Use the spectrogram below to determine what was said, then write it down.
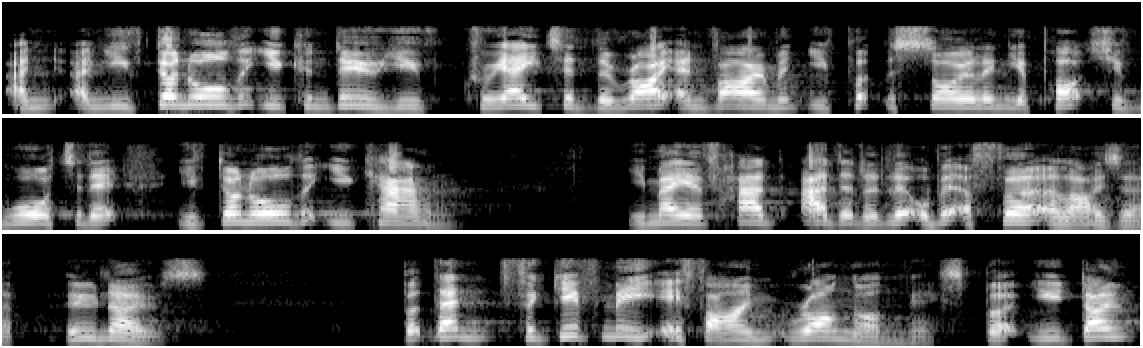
and, and you've done all that you can do. You've created the right environment. You've put the soil in your pots. You've watered it. You've done all that you can. You may have had added a little bit of fertilizer. Who knows? But then forgive me if I'm wrong on this, but you don't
